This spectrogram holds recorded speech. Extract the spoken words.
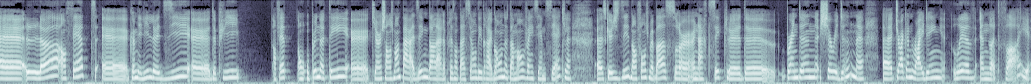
Euh, là, en fait, euh, comme Élie l'a dit, euh, depuis, en fait, on, peut noter euh, qu'il y a un changement de paradigme dans la représentation des dragons, notamment au 20e siècle. Euh, ce que je dis, dans le fond, je me base sur un, article de Brendan Sheridan, euh, Dragon Riding, Live and Let Fly.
